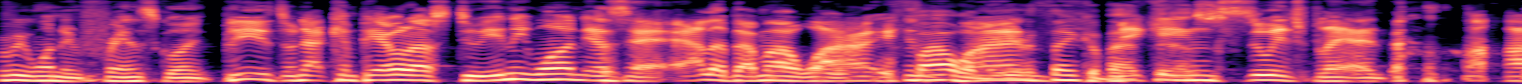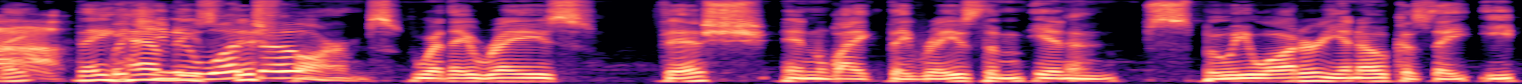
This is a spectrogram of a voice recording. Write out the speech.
everyone in France going, please do not compare us to anyone as an Alabama wine, well, follow me wine think about making this. sewage plant. They, they have you know these what, fish though? farms where they raise fish and like they raise them in spooey water, you know, because they eat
